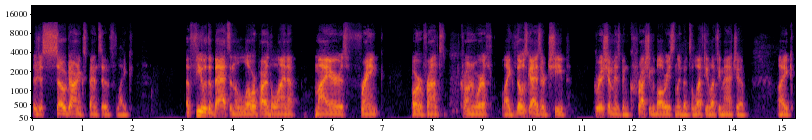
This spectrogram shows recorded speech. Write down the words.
They're just so darn expensive. Like a few of the bats in the lower part of the lineup, Myers, Frank, or Franz Cronenworth, like those guys are cheap. Grisham has been crushing the ball recently, but it's a lefty lefty matchup. Like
